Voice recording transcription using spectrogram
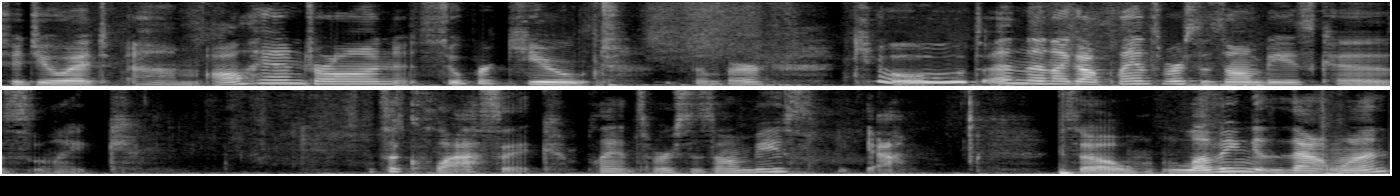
to do it. Um, all hand drawn, super cute, super cute. And then I got Plants vs. Zombies because like it's a classic Plants vs. Zombies. Yeah. So loving that one.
